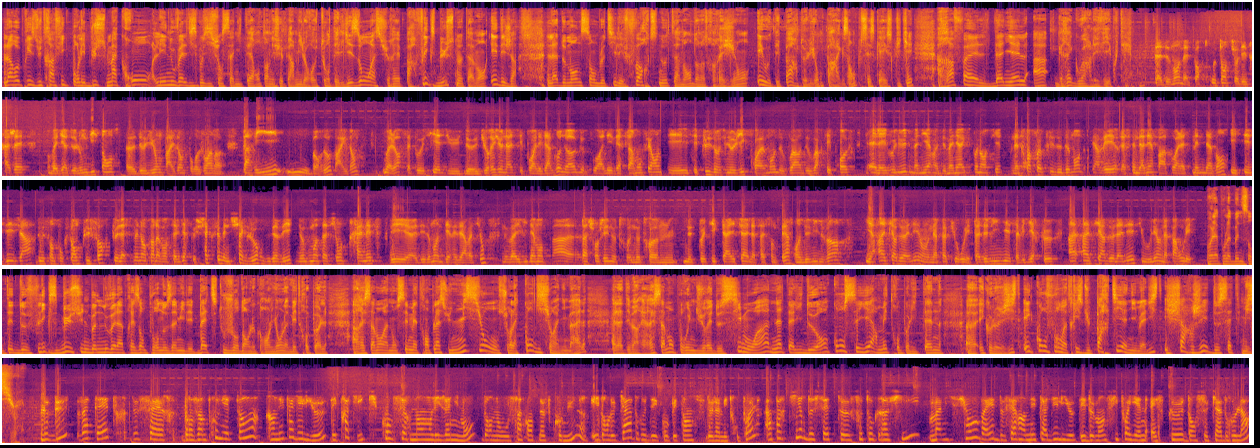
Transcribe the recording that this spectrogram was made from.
La reprise du trafic pour les bus Macron. Les nouvelles dispositions sanitaires ont en effet permis le retour des liaisons assurées par Flixbus notamment. Et déjà, la demande semble-t-il est forte, notamment dans notre région et au départ de Lyon par exemple. C'est ce qu'a expliqué Raphaël Daniel à Grégoire Lévy. Écoutez. La demande, elle porte autant sur des trajets, on va dire, de longue distance, euh, de Lyon par exemple pour rejoindre Paris ou Bordeaux par exemple. Ou alors ça peut aussi être du, régional, c'est pour aller vers Grenoble, pour aller vers Clermont-Ferrand. Et c'est plus dans une logique probablement de voir de voir ses proches. Elle a évolué de manière de manière exponentielle. On a trois fois plus de demandes observées la semaine dernière par rapport à la semaine d'avant, et c'est déjà 200% plus fort que la semaine encore d'avant. Ça veut dire que chaque semaine, chaque jour, vous avez une augmentation très nette des, euh, des demandes des réservations. On ne va évidemment pas pas changer notre notre euh, notre politique tarifaire et la façon de faire. En 2020, il y a un tiers de l'année, on n'a pas pu rouler. Ça donne lignée, ça veut dire que un, tiers de l'année, si vous voulez, on n'a pas roulé. Voilà pour la bonne santé de Flixbus. Une bonne nouvelle à présent pour nos amis les bêtes, toujours dans le Grand Lyon. La métropole a récemment annoncé mettre en place une mission sur la condition animale. Elle a démarré récemment pour une durée de six mois. Nathalie Dehan, conseillère métropolitaine euh, écologiste et cofondatrice du Parti animaliste, est chargée de cette mission. Le but va être de faire, dans un premier temps, un état des lieux, des pratiques concernant les animaux dans nos 59 communes et dans le cadre des compétences de la métropole. À partir de cette photographie, ma mission va être de faire un état des lieux des demandes citoyennes. Est-ce que dans ce cadre-là,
